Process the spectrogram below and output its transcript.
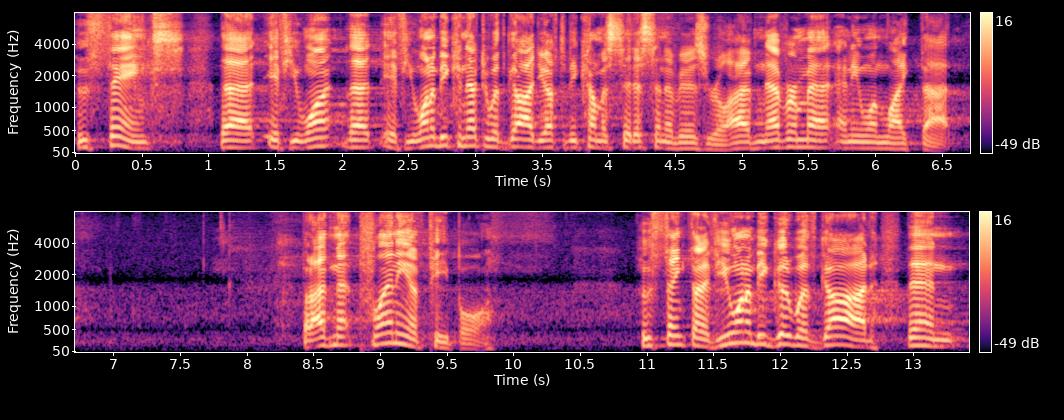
who thinks that if you want that if you want to be connected with God, you have to become a citizen of Israel. I've never met anyone like that. But I've met plenty of people who think that if you want to be good with God, then,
